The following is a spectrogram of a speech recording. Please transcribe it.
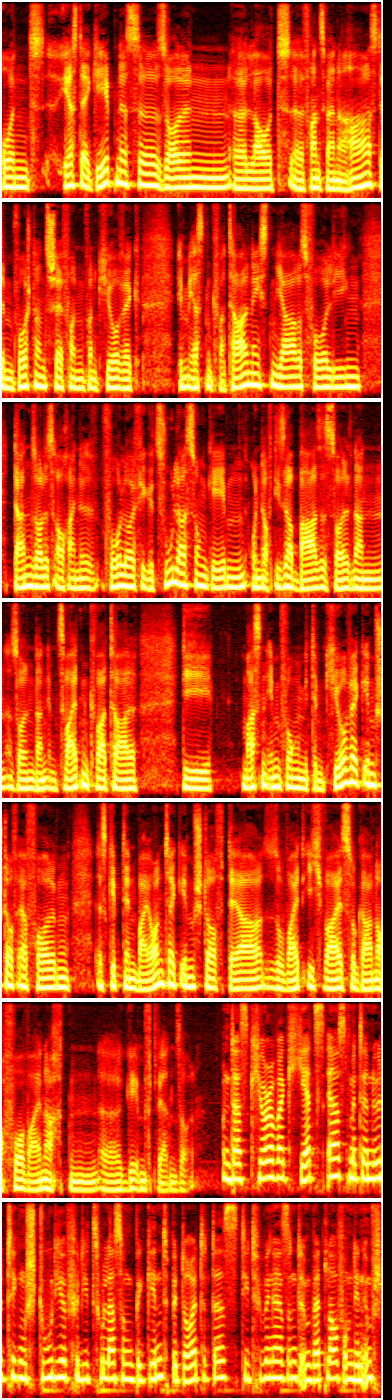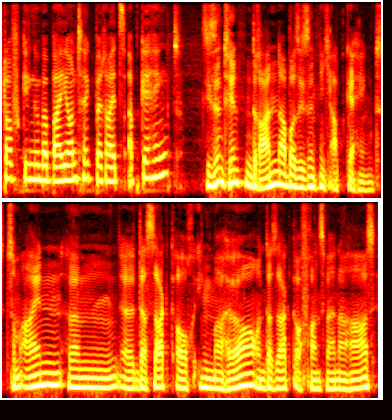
und erste Ergebnisse sollen äh, laut äh, Franz-Werner Haas, dem Vorstandschef von, von CureVac, im ersten Quartal nächsten Jahres vorliegen. Dann soll es auch eine vorläufige Zulassung geben und auf dieser Basis soll dann, sollen dann im zweiten Quartal die Massenimpfungen mit dem CureVac-Impfstoff erfolgen. Es gibt den BioNTech-Impfstoff, der, soweit ich weiß, sogar noch vor Weihnachten äh, geimpft werden soll. Und dass CureVac jetzt erst mit der nötigen Studie für die Zulassung beginnt, bedeutet das, die Tübinger sind im Wettlauf um den Impfstoff gegenüber BioNTech bereits abgehängt? Sie sind hinten dran, aber sie sind nicht abgehängt. Zum einen, ähm, äh, das sagt auch Ingmar Hör und das sagt auch Franz-Werner Haas,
